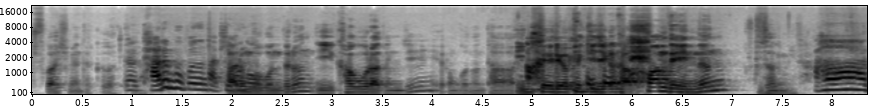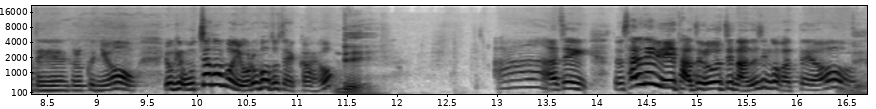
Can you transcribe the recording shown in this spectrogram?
추가하시면 될 것 같아요. 그러니까 다른 부분은 다 기본 다른 옵- 부분들은 이 가구라든지 이런 거는 다 인테리어 패키지가 다 포함되어 있는 구성입니다. 아, 네, 그렇군요. 여기 옷장 한번 열어봐도 될까요? 네. 아, 아직 좀 살림이 다 들어오진 않으신 것 같아요. 네.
